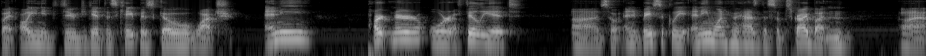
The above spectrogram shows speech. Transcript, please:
but all you need to do to get this cape is go watch any partner or affiliate. Uh, so any, basically anyone who has the subscribe button uh,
